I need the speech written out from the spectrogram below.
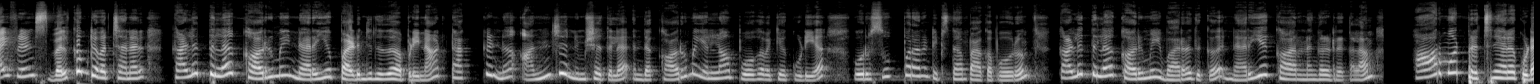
Hi friends welcome to our channel கழுத்தில் கருமை நிறைய படிஞ்சிருந்தது அப்படின்னா டக்குன்னு அஞ்சு நிமிஷத்தில் இந்த கருமையெல்லாம் போக வைக்கக்கூடிய ஒரு சூப்பரான டிப்ஸ் தான் பார்க்க போகிறோம் கழுத்தில் கருமை வர்றதுக்கு நிறைய காரணங்கள் இருக்கலாம். ஹார்மோன் பிரச்சனையால் கூட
